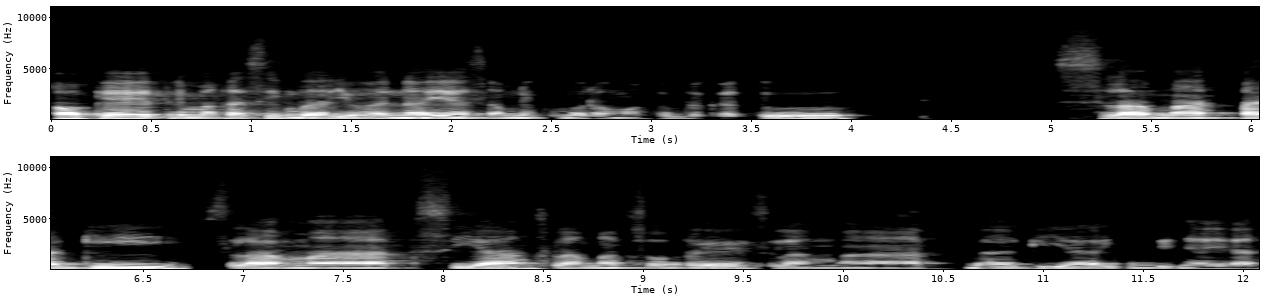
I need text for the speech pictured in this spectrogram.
Oke, terima kasih Mbak Yohana ya. Assalamualaikum warahmatullahi wabarakatuh. Selamat pagi, selamat siang, selamat sore, selamat bahagia intinya ya.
